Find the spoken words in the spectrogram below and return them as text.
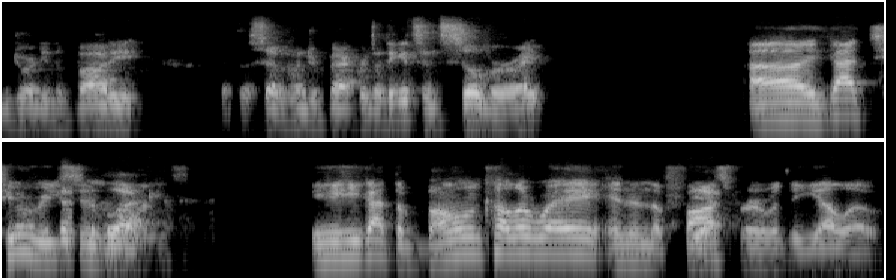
Majority of the body. Got the 700 backwards. I think it's in silver, right? uh he got two Oh, recent black. ones. He he got the bone colorway and then the phosphor with the yellow.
